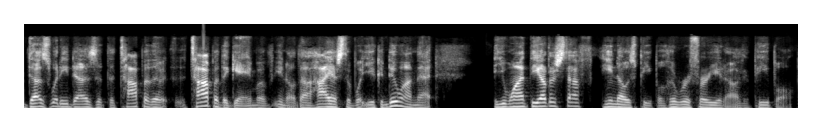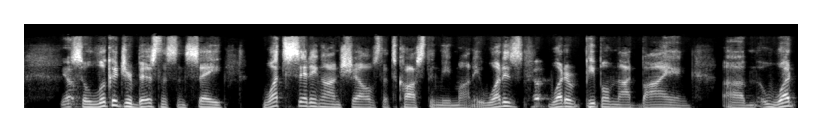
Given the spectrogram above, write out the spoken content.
Does what he does at the top of the top of the game of, you know, the highest of what you can do on that. You want the other stuff? He knows people. He'll refer you to other people. Yep. So look at your business and say, what's sitting on shelves that's costing me money? What is yep. what are people not buying? Um, what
